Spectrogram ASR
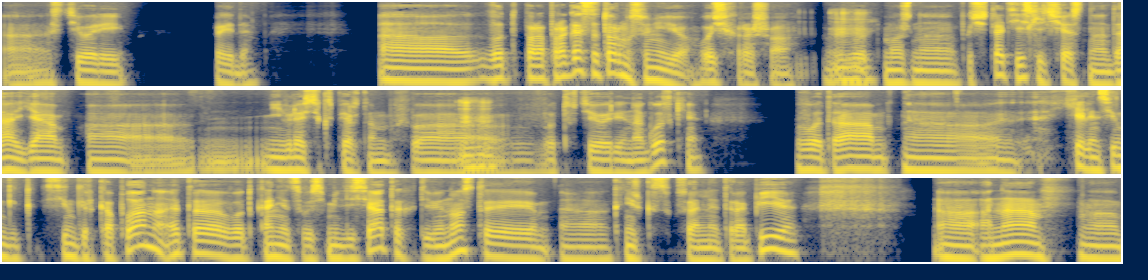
э, с теорией Фрейда. А, вот про, про газ и тормоз у нее очень хорошо. Mm-hmm. Вот можно почитать. Если честно, да, я а, не являюсь экспертом в, mm-hmm. вот, в теории Нагоски. Вот, а, а Хелен Сингер, Сингер Каплана — это вот конец 80-х, 90-е, а, книжка «Сексуальная терапия». А, она, а,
